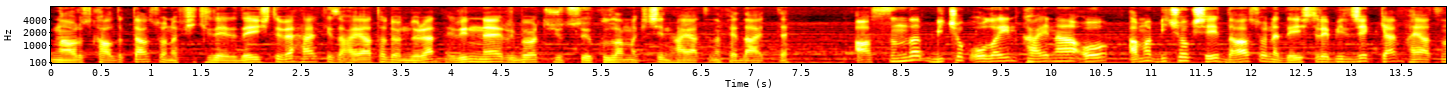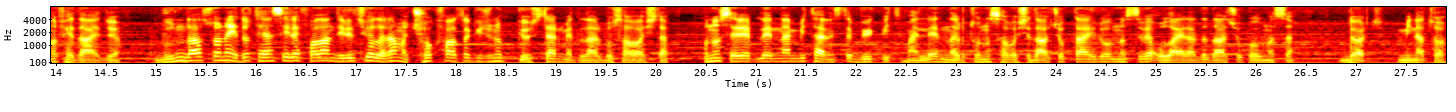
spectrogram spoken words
maruz kaldıktan sonra fikirleri değişti ve herkesi hayata döndüren Rinne Rebirth Jutsu'yu kullanmak için hayatını feda etti. Aslında birçok olayın kaynağı o ama birçok şeyi daha sonra değiştirebilecekken hayatını feda ediyor. Bunu daha sonra Edo Tensei ile falan diriltiyorlar ama çok fazla gücünü göstermediler bu savaşta. Bunun sebeplerinden bir tanesi de büyük bir ihtimalle Naruto'nun savaşı daha çok dahil olması ve olaylarda daha çok olması. 4. Minato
